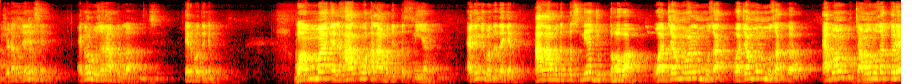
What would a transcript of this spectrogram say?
বিষয়টা বুঝে গেছে? এখনও বুঝে না আব্দুল্লাহ? এরপর দেখেন। ওয়াম্মা এলহাকু আলামতি তাসনিয়া। এখন কি বলতে দেখেন? আলামতি তাসনিয়া যুক্ত হওয়া ওয়াজামুল মুজাক ওয়াজামুল মুজাক্কর এবং জামা মুজাক্করে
